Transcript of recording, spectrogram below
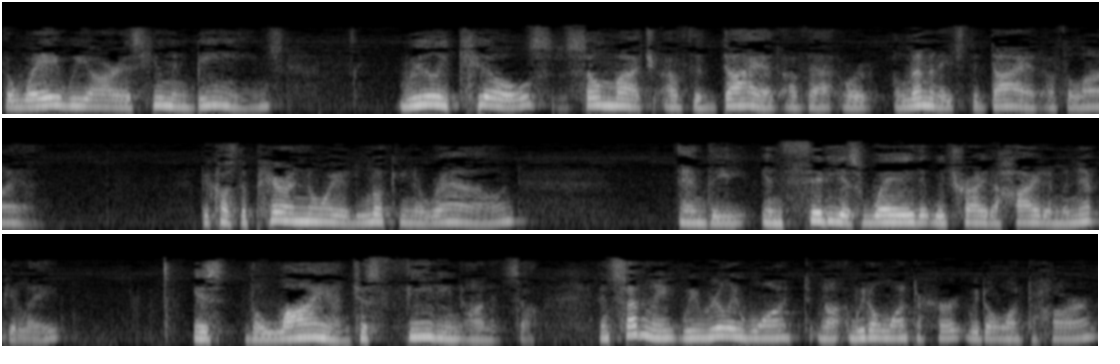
the way we are as human beings, really kills so much of the diet of that, or eliminates the diet of the lion. Because the paranoid looking around and the insidious way that we try to hide and manipulate is the lion just feeding on itself. And suddenly we really want not, we don't want to hurt, we don't want to harm.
